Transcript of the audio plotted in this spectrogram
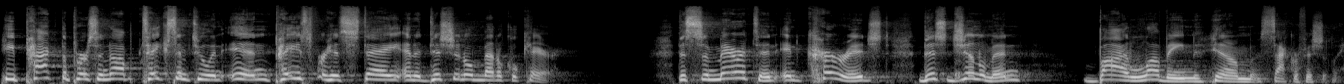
he packed the person up, takes him to an inn, pays for his stay and additional medical care. The Samaritan encouraged this gentleman by loving him sacrificially,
